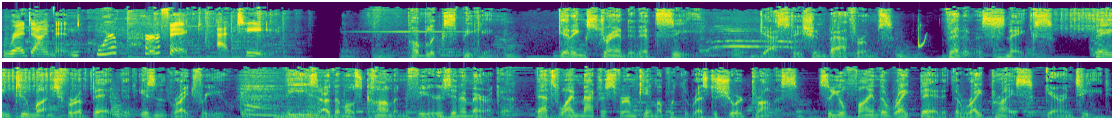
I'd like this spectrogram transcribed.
Red Diamond, we're perfect at tea. Public speaking, getting stranded at sea, gas station bathrooms, venomous snakes, paying too much for a bed that isn't right for you. These are the most common fears in America. That's why Mattress Firm came up with the Rest Assured Promise. So you'll find the right bed at the right price, guaranteed.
